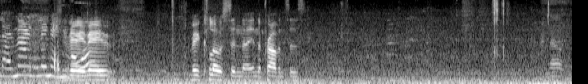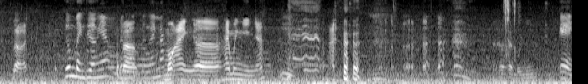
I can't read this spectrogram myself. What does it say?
Lại mai lại lên She's hình very, very, very close in the in the provinces. Rồi. Cứ bình thường nhá Đừng, Vâng. đừng ánh mắt Một ảnh uh, 20 nghìn nhá. ừ. Ok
